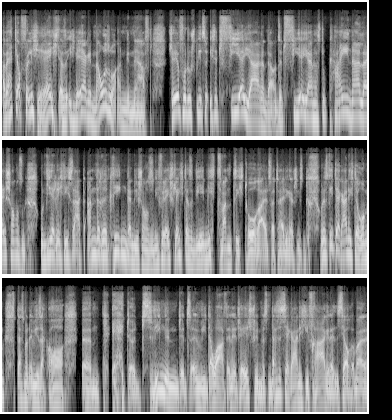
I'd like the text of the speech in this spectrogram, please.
aber er hat ja auch völlig recht. Also ich wäre ja genauso angenervt. Stell dir vor, du spielst ich seit vier Jahren da und seit vier Jahren hast du keinerlei Chancen. Und wie er richtig sagt, andere kriegen dann die Chancen, die vielleicht schlechter sind, die eben nicht 20 Tore als Verteidiger schießen. Und es geht ja gar nicht darum, dass man irgendwie sagt, oh, ähm, er hätte zwingend jetzt irgendwie dauerhaft NHL spielen müssen. Das ist ja gar nicht die Frage. Das ist ja auch immer,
